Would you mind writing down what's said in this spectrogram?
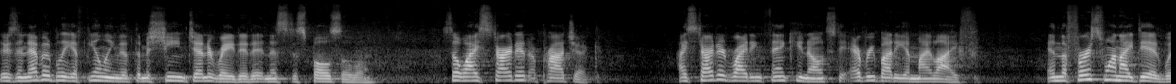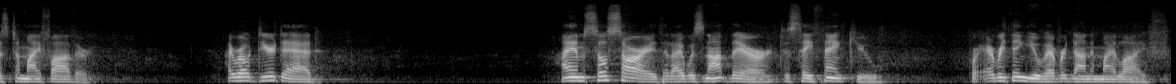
there's inevitably a feeling that the machine generated it and it's disposable. So I started a project. I started writing thank you notes to everybody in my life. And the first one I did was to my father. I wrote, Dear Dad, I am so sorry that I was not there to say thank you for everything you've ever done in my life.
